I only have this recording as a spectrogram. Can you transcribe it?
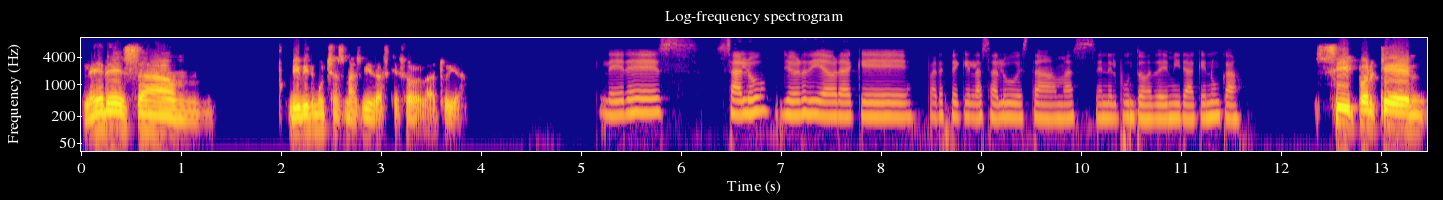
Leer es vivir muchas más vidas que solo la tuya. Leer es salud, Jordi, ahora que parece que la salud está más en el punto de mira que nunca. Sí, porque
